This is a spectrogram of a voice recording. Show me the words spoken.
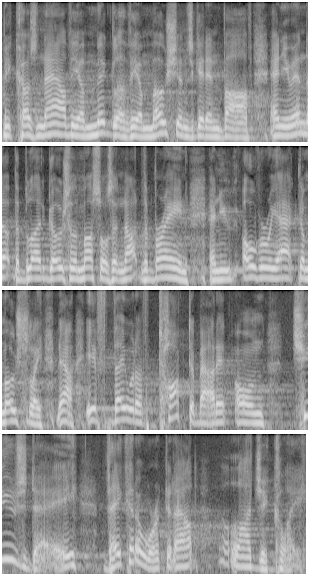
because now the amygdala, the emotions get involved, and you end up, the blood goes to the muscles and not the brain, and you overreact emotionally. Now, if they would have talked about it on Tuesday, they could have worked it out logically.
